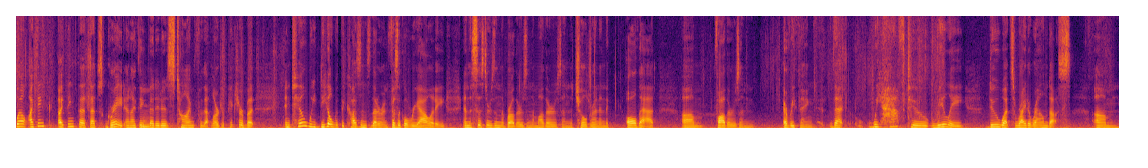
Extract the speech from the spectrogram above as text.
Well, I think I think that that's great, and I think mm. that it is time for that larger picture. But until we deal with the cousins that are in physical reality, and the sisters and the brothers and the mothers and the children and the, all that, um, fathers and everything, that we have to really do what's right around us. Um,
